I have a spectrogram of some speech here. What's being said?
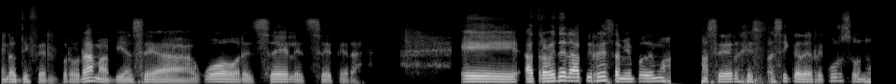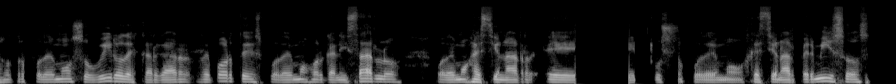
los diferentes programas, bien sea Word, Excel, etcétera. Eh, a través de la API REST también podemos hacer gestión básica de recursos. Nosotros podemos subir o descargar reportes, podemos organizarlos, podemos gestionar eh, podemos gestionar permisos,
